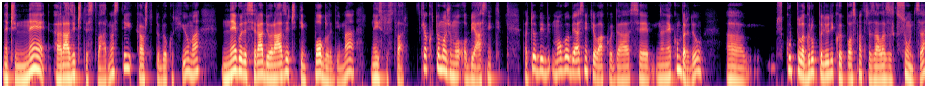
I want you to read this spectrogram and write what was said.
Znači, ne različite stvarnosti, kao što je to bilo kod Huma, nego da se radi o različitim pogledima na istu stvar. Kako to možemo objasniti? Pa to bi mogao objasniti ovako, da se na nekom brdu skupila grupa ljudi koje posmatra zalazak sunca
